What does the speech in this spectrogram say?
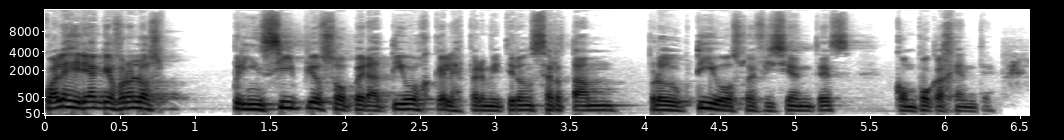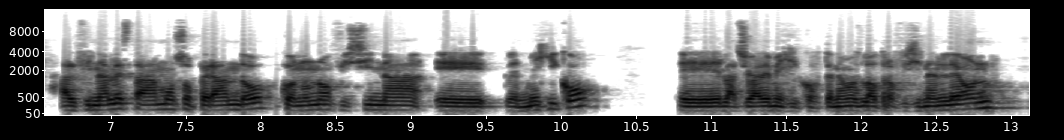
¿cuáles dirían que fueron los principios operativos que les permitieron ser tan productivos o eficientes con poca gente? Al final estábamos operando con una oficina eh, en México, eh, la Ciudad de México. Tenemos la otra oficina en León,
